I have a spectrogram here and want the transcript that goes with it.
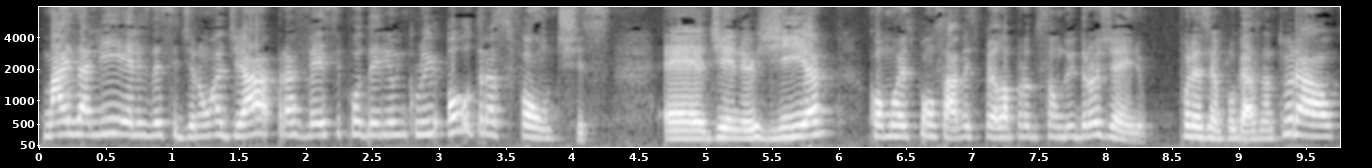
Mas ali eles decidiram adiar para ver se poderiam incluir outras fontes é, de energia como responsáveis pela produção do hidrogênio. Por exemplo, o gás natural,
